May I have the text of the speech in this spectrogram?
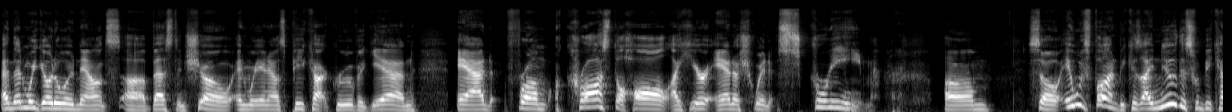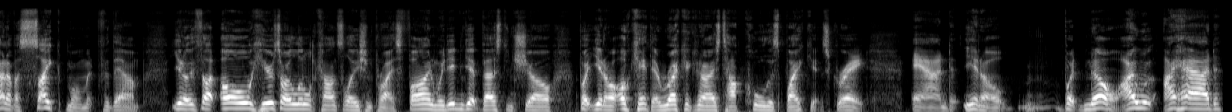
And then we go to announce uh, Best in Show, and we announce Peacock Groove again. And from across the hall, I hear Anna Schwinn scream. Um, so it was fun because I knew this would be kind of a psych moment for them. You know, they thought, oh, here's our little consolation prize. Fine, we didn't get Best in Show, but, you know, okay, they recognized how cool this bike is. Great. And, you know, but no, I, w- I had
